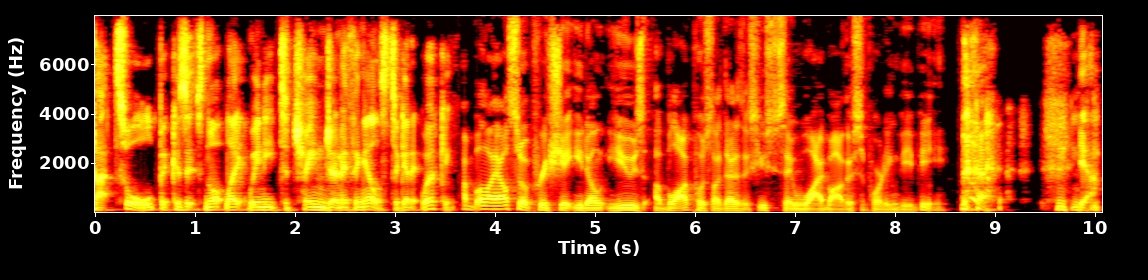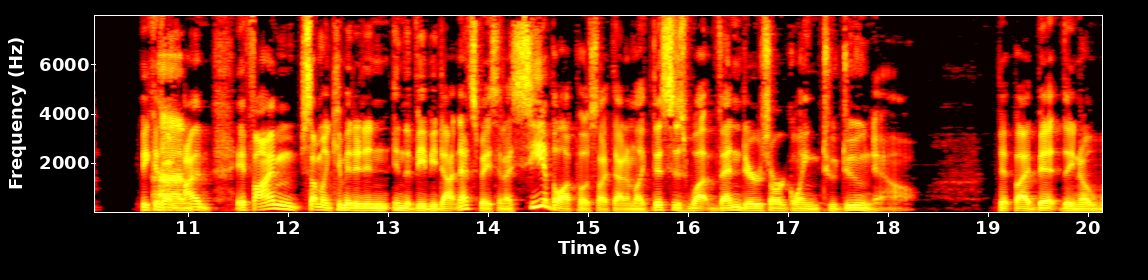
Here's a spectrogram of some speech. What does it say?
that's all because it's not like we need to change anything else to get it working. Uh, well, I also appreciate you don't use a blog post like that as an excuse to say why bother supporting VB. yeah. Because um, I'm, I'm, if I'm someone committed in, in the VB.net space and I see a blog post like that, I'm like, this is what vendors are going to do now bit by bit, you know,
